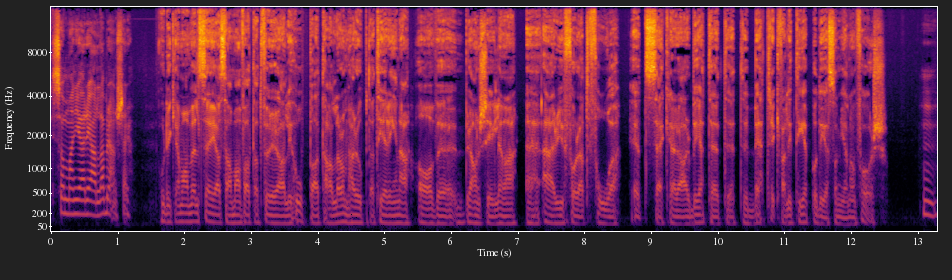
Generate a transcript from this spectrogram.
Som man gör i alla branscher. Och det kan man väl säga sammanfattat för er allihopa att alla de här uppdateringarna av eh, branschreglerna eh, är ju för att få ett säkrare arbete, ett, ett bättre kvalitet på det som genomförs. Mm,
